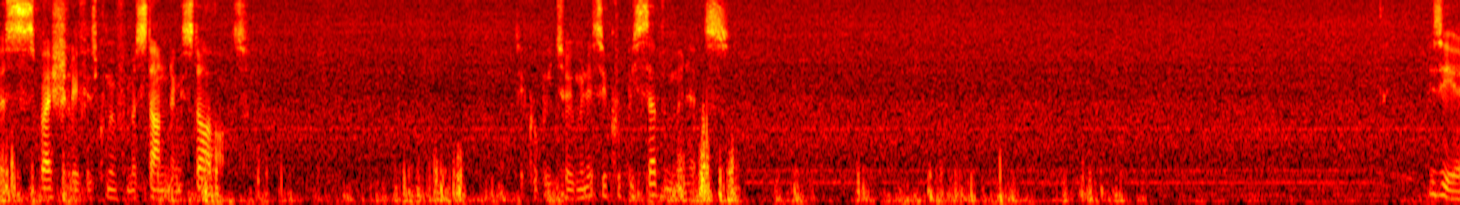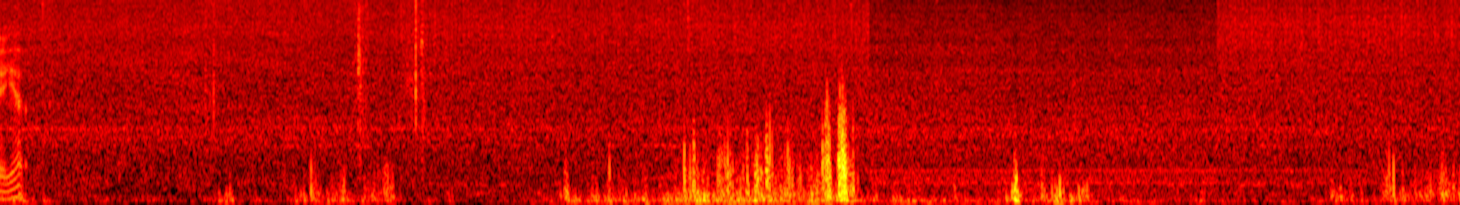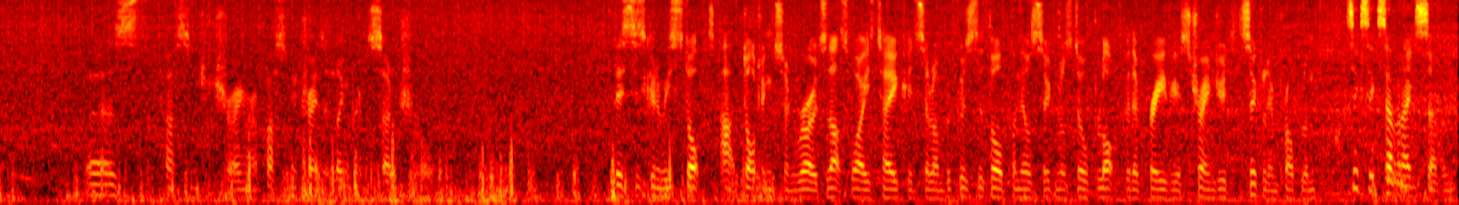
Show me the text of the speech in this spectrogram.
Especially if it's coming from a standing start. It could be two minutes, it could be seven minutes. Is he here yet? There's the passenger train, right? Passenger train's at Lincoln Central. This is going to be stopped at Doddington Road, so that's why he's taking so long, because the Thorpe the Hill signal still blocked with a previous train due to the signalling problem. 66787.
